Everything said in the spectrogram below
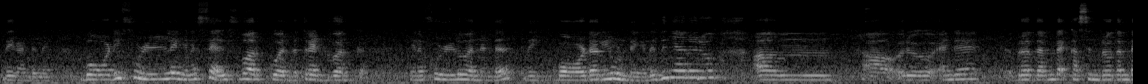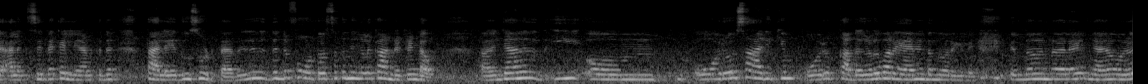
ഇതേ കണ്ടില്ലേ? ബോഡി ഫുള്ള് ഇങ്ങനെ സെൽഫ് വർക്ക് വരുന്നുണ്ട് ത്രെഡ് വർക്ക് ഇങ്ങനെ ഫുള്ള് വന്നിട്ടുണ്ട് ബോർഡറിലും ഉണ്ട് ഇങ്ങനെ. ഇത് ഞാനൊരു ഒരു എന്റെ ബ്രദറിന്റെ കസിൻ ബ്രദറിന്റെ അലക്സിന്റെ കല്യാണത്തിന് തലേ ദിവസം ഇത് ഇതിന്റെ ഫോട്ടോസൊക്കെ നിങ്ങൾ കണ്ടിട്ടുണ്ടാവും. ഞാൻ ഈ ഓരോ സാരിക്കും ഓരോ കഥകൾ പറയാനുണ്ടെന്ന് പറയില്ലേ? എന്ന് പറഞ്ഞാൽ ഞാൻ ഓരോ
